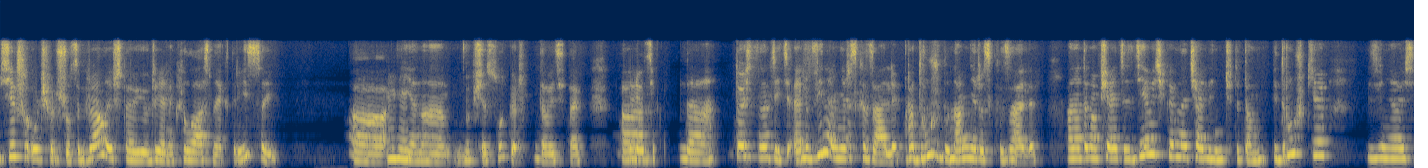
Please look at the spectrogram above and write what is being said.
Сирша очень хорошо сыграла, я считаю ее реально классной актрисой. А, mm-hmm. И она вообще супер, давайте так. А, да. То есть, смотрите, о любви нам не рассказали, про дружбу нам не рассказали. Она там общается с девочкой вначале, они что-то там подружки, извиняюсь.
